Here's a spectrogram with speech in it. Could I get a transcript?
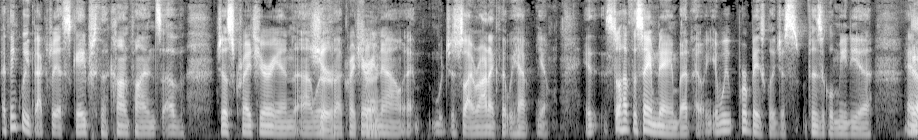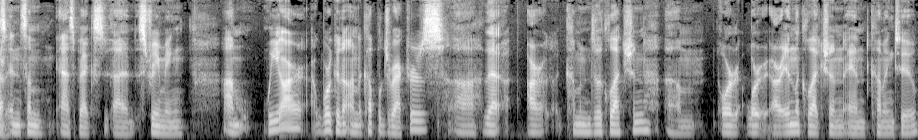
I think we've actually escaped the confines of just Criterion uh, with Sure, uh, Criterion sure. now, uh, which is ironic that we have, you know, it still have the same name, but uh, we, we're basically just physical media and Yeah. in some aspects uh, streaming. Um, we are working on a couple directors uh, that are coming to the collection, um, or or are in the collection and coming to.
